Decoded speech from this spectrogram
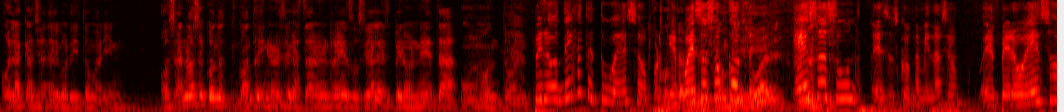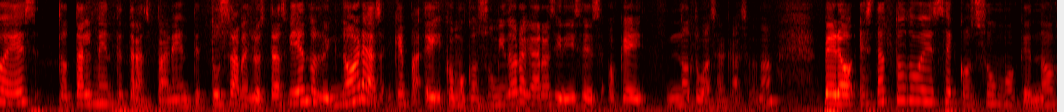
o la canción del gordito Marín. O sea, no sé cuánto, cuánto dinero se gastaron en redes sociales, pero neta, un montón. Pero déjate tú eso, porque pues eso es un eso es un eso es contaminación, eh, pero eso es totalmente transparente. Tú sabes, lo estás viendo, lo ignoras, que eh, como consumidor agarras y dices, ok, no te voy a hacer caso, ¿no? Pero está todo ese consumo que no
